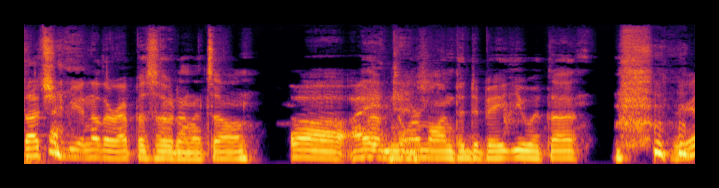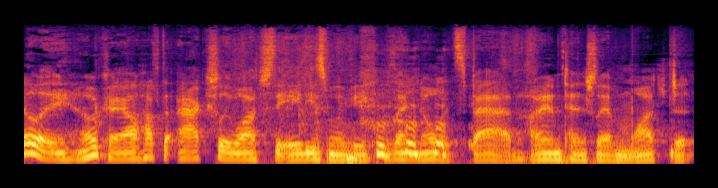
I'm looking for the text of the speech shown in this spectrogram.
That should be another episode on its own. oh, I I have Norm on to debate you with that. Really? Okay, I'll have to actually watch the 80s movie because I know it's bad. I intentionally haven't watched it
